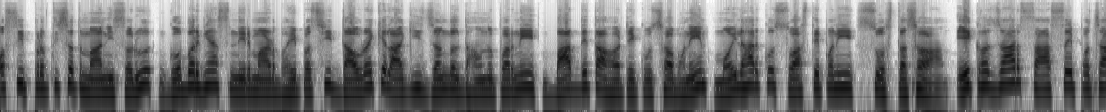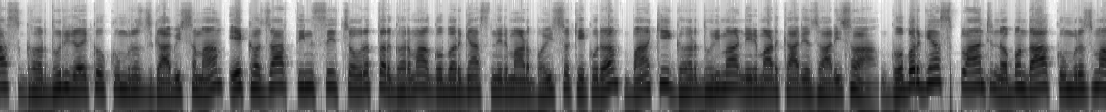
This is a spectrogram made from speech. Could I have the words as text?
अस्सी प्रतिशत मानिसहरू गोबर ग्यास निर्माण भएपछि दाउराकै लागि जङ्गल धाउनु पर्ने बाध्यता हटेको छ भने महिलाहरूको स्वास्थ्य पनि स्वस्थ छ। एक हजार सात सय पचास घरधुरी रहेको कुमरुज गाविसमा एक हजार तिन सय चौरात्तर घरमा गोबर ग्यास निर्माण भइसकेको र बाँकी घरधुरीमा निर्माण कार्य जारी छ। गोबर ग्यास प्लान्ट नबन्दा कुमरुजमा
